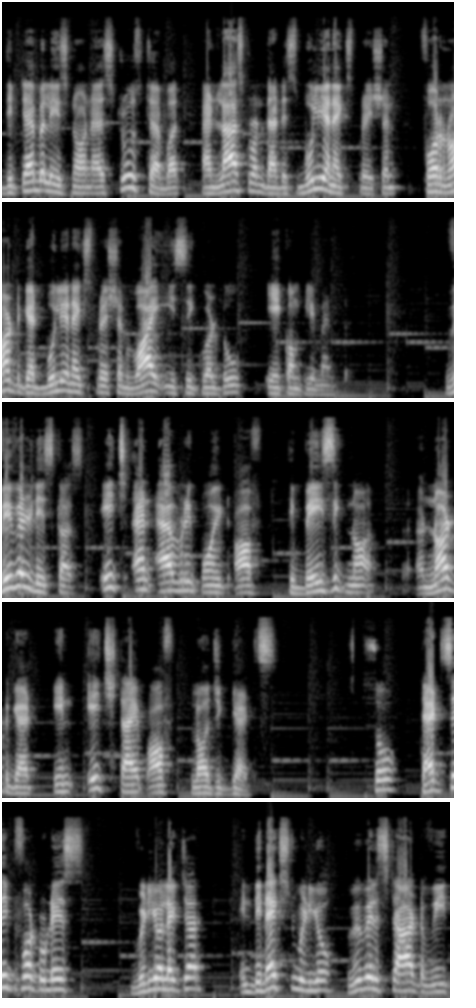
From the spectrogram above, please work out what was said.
the table is known as truth table and last one that is boolean expression for not get boolean expression y is equal to a complement. We will discuss each and every point of the basic not, uh, not get in each type of logic gates. So that's it for today's video lecture. In the next video, we will start with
